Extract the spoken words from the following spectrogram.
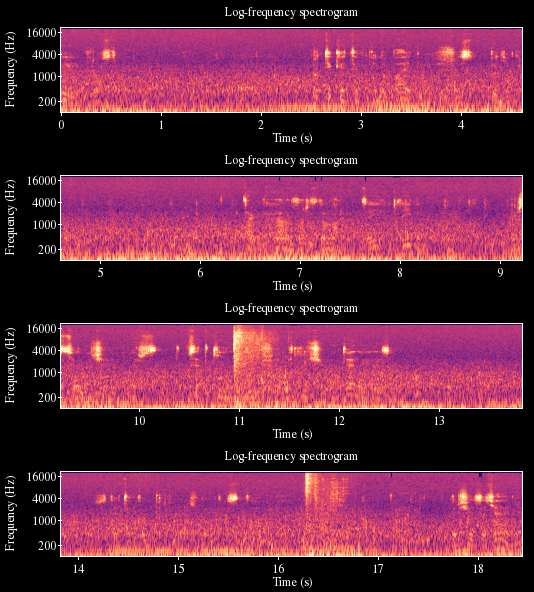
ви просто потикайте вподобайку і щось подібне. Так, зараз, до Марка заїдемо. Я ж цього ночі, я ж все-таки підключив антенну і не забув. Ти таке переглядаєш, поставив. До речі, затягне, ні?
